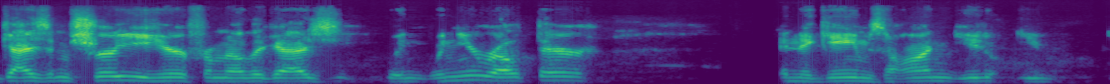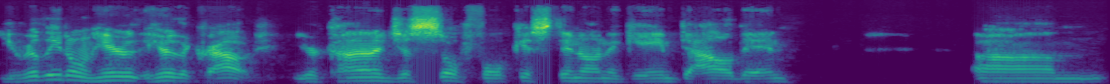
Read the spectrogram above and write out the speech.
guys, I'm sure you hear from other guys when when you're out there and the game's on, you you you really don't hear hear the crowd. You're kind of just so focused in on a game, dialed in. Um,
